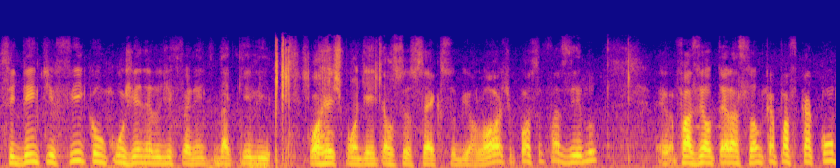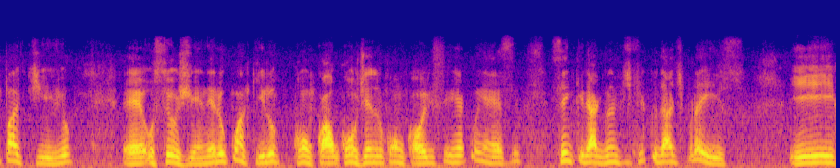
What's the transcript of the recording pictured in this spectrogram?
se identificam com um gênero diferente daquele correspondente ao seu sexo biológico, possam fazê-lo, eh, fazer alteração que é para ficar compatível é, o seu gênero com aquilo com, qual, com o gênero com o qual ele se reconhece, sem criar grandes dificuldades para isso e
